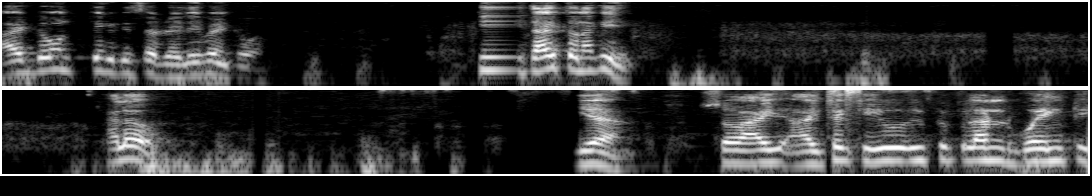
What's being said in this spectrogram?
I don't think it is a relevant one. কি তাই hello? Yeah. So i i think you, you people are going to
